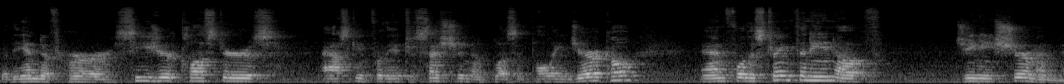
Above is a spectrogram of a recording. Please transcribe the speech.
for the end of her seizure clusters, asking for the intercession of Blessed Pauline Jaricot, and for the strengthening of Jeannie Sherman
